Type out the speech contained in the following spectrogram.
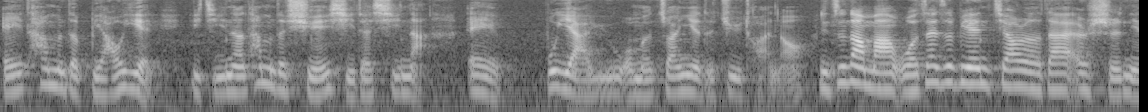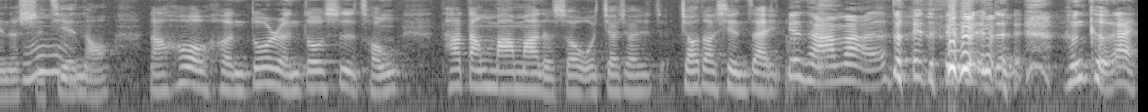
诶，他们的表演以及呢，他们的学习的心呐、啊，诶。不亚于我们专业的剧团哦，你知道吗？我在这边教了大概二十年的时间哦，然后很多人都是从他当妈妈的时候，我教教教到现在变成阿嬷了。对对对对，很可爱。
